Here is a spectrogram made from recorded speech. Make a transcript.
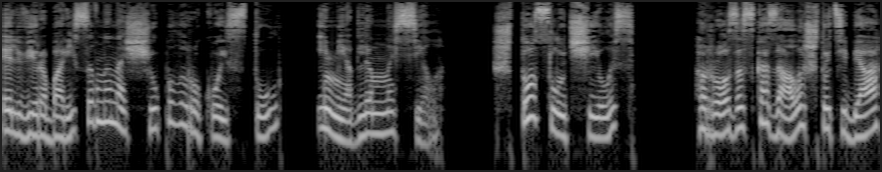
Эльвира Борисовна нащупала рукой стул и медленно села. «Что случилось? Роза сказала, что тебя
